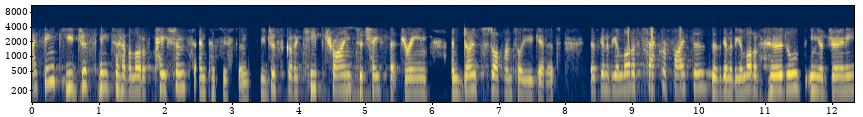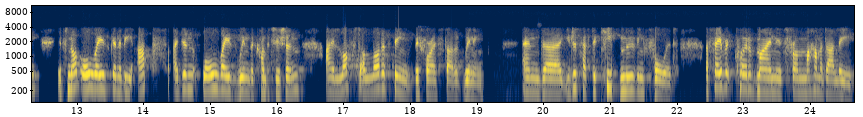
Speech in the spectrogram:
I think you just need to have a lot of patience and persistence. You just got to keep trying to chase that dream and don't stop until you get it. There's going to be a lot of sacrifices. There's going to be a lot of hurdles in your journey. It's not always going to be ups. I didn't always win the competition. I lost a lot of things before I started winning. And uh, you just have to keep moving forward. A favorite quote of mine is from Muhammad Ali.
